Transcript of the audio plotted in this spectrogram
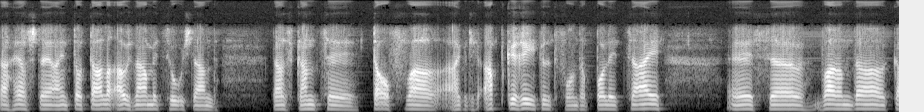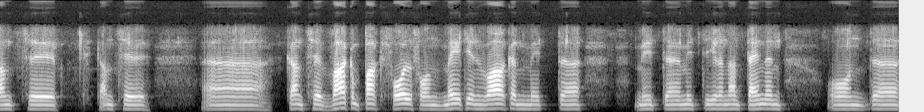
Da herrschte ein totaler Ausnahmezustand. Das ganze Dorf war eigentlich abgeriegelt von der Polizei. Es äh, waren da ganze, ganze, äh, ganze Wagenparks voll von Medienwagen mit, äh, mit, äh, mit ihren Antennen und äh,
